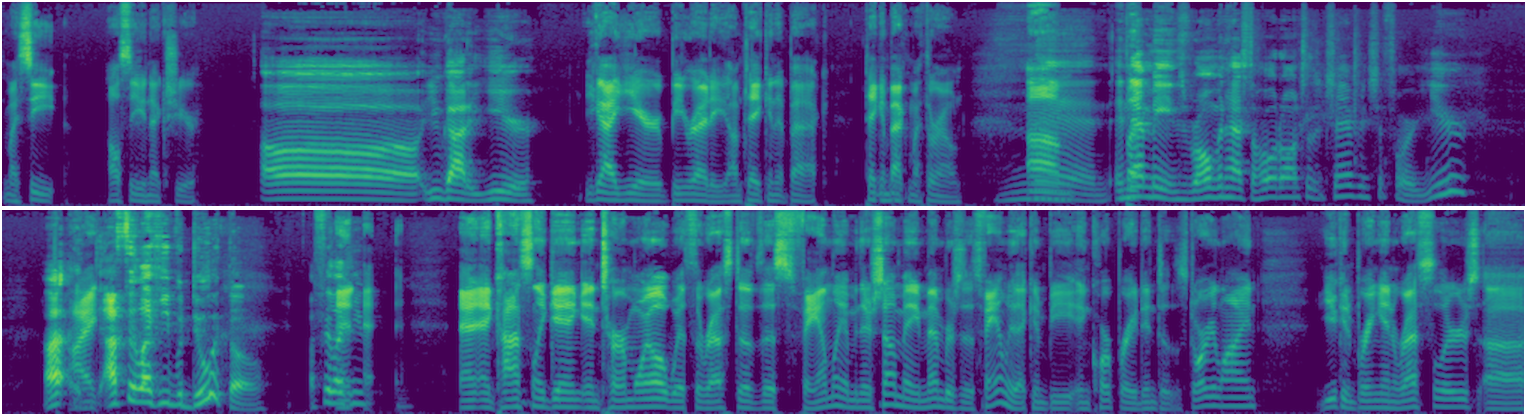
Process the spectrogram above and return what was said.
my seat. I'll see you next year. Oh, you got a year, You got a year. Be ready. I'm taking it back, taking mm. back my throne." Man, Um, and but- that means Roman has to hold on to the championship for a year. I I, I- feel like he would do it though. I feel like and, he. and, and constantly getting in turmoil with the rest of this family. I mean, there's so many members of this family that can be incorporated into the storyline. You can bring in wrestlers. Uh,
